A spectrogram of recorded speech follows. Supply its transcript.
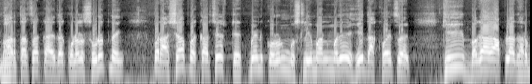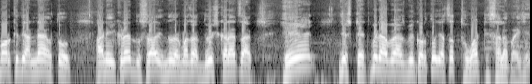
भारताचा कायदा कोणाला सोडत नाही. पण अशा प्रकारचे स्टेटमेंट करून मुस्लिमांमध्ये हे दाखवायचं की बघा आपल्या धर्मावर किती अन्याय होतो आणि इकडे दुसरा हिंदू धर्माचा द्वेष करायचा हे जे स्टेटमेंट आज मी करतो याचा थोवा ठेसायला पाहिजे.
